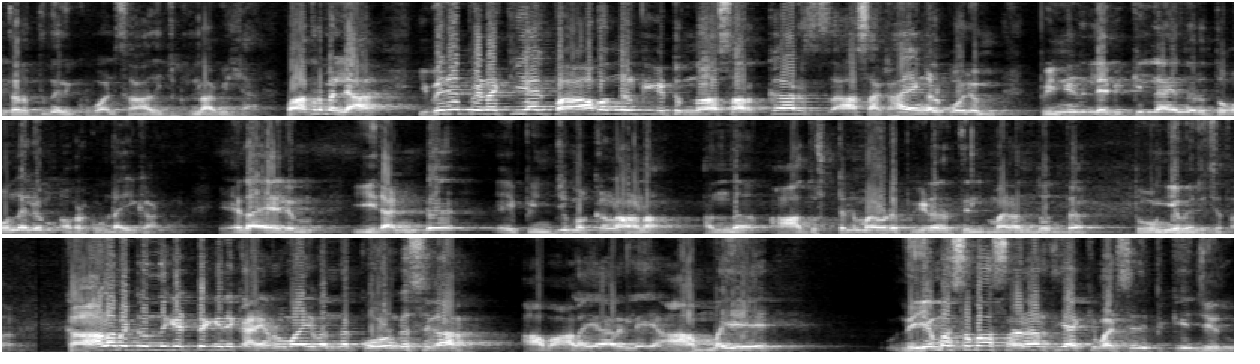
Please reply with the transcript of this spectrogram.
എതിർത്ത് നിൽക്കുവാൻ സാധിച്ചിട്ടുണ്ടാവില്ല. മാത്രമല്ല ഇവരെ പിണക്കിയാൽ പാവങ്ങൾക്ക് കിട്ടുന്ന സർക്കാർ ആ സഹായങ്ങൾ പോലും പിന്നീട് ലഭിക്കില്ല എന്നൊരു തോന്നലും അവർക്കുണ്ടായി കാണും. ഏതായാലും ഈ രണ്ട് പിഞ്ചു മക്കളാണ് അന്ന് ആ ദുഷ്ടന്മാരുടെ പീഡനത്തിൽ മനം തൊന്ത് തൂങ്ങി മരിച്ചത്. കാളമെട്ടെന്ന് കെട്ടിങ്ങനെ കയറുമായി വന്ന കോൺഗ്രസ്സുകാർ ആ വാളയാറിലെ ആ അമ്മയെ നിയമസഭാ സ്ഥാനാർത്ഥിയാക്കി മത്സരിപ്പിക്കുകയും ചെയ്തു.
